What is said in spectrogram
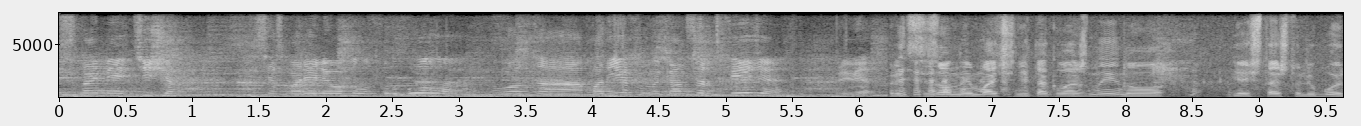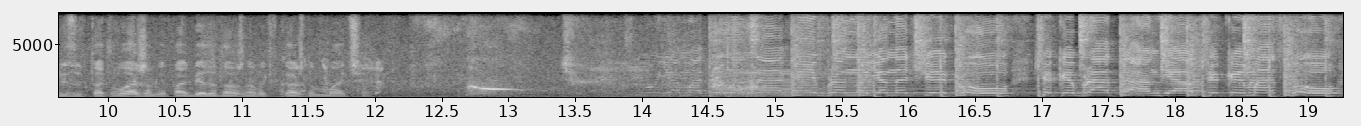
С нами Тичер. Все смотрели около футбола. Вот а, подъехал на концерт Феди. Привет. Предсезонные матчи не так важны, но я считаю, что любой результат важен, и победа должна быть в каждом матче. Я мобила на вібра, но я на чеку Чекай, братан, я чекай Москву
